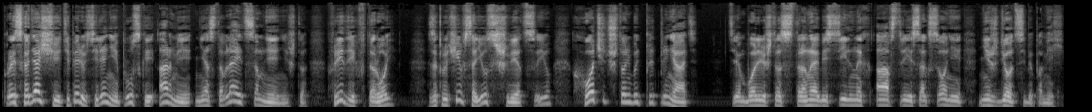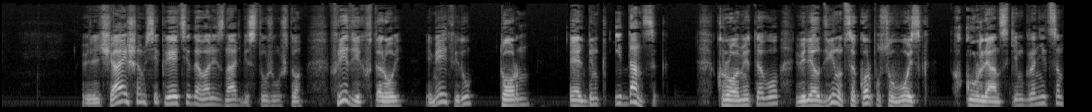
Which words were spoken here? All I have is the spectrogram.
Происходящее теперь усиление прусской армии не оставляет сомнений, что Фридрих II, заключив союз с Швецией, хочет что-нибудь предпринять, тем более что со стороны обессильных Австрии и Саксонии не ждет себе помехи. В величайшем секрете давали знать Бестужеву, что Фридрих II имеет в виду Торн, Эльбинг и Данцик. Кроме того, велел двинуться корпусу войск к курлянским границам,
